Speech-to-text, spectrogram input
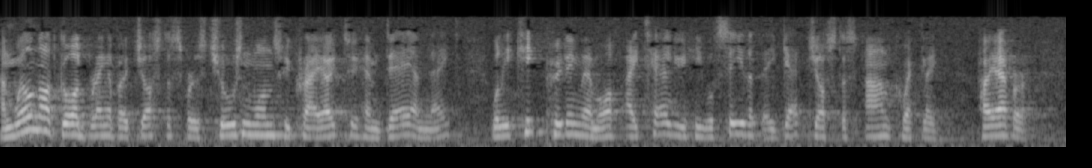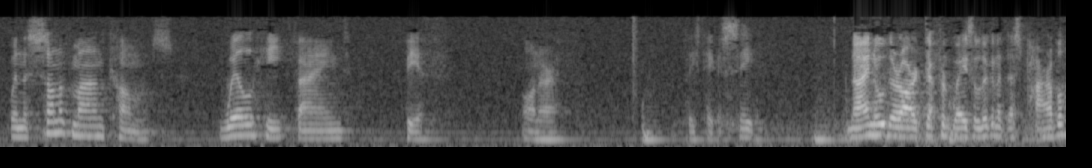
And will not God bring about justice for his chosen ones who cry out to him day and night? Will he keep putting them off? I tell you, he will see that they get justice and quickly. However, when the Son of Man comes, will he find faith on earth? Please take a seat. Now, I know there are different ways of looking at this parable.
